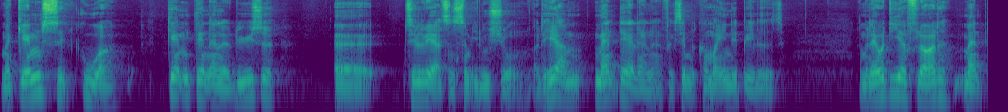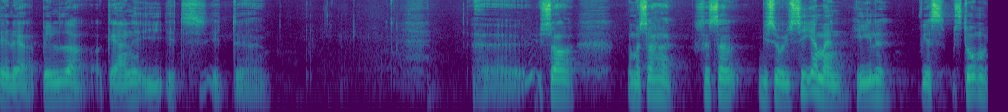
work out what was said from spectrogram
Man gennemskuer gennem den analyse øh, tilværelsen som illusion. Og det her mandalerne for eksempel kommer ind i billedet. Når man laver de her flotte manddaler billeder, og gerne i et, et øh, øh, så når man så har, så, så visualiserer man hele Hvis vi står med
